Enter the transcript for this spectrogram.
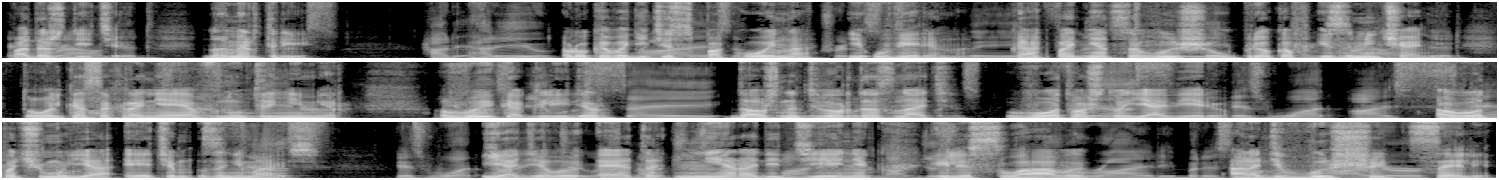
подождите. Номер три — руководите спокойно и уверенно. Как подняться выше упреков и замечаний, только сохраняя внутренний мир? Вы, как лидер, должны твердо знать, вот во что я верю. Вот почему я этим занимаюсь. Я делаю это не ради денег или славы, а ради высшей цели.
